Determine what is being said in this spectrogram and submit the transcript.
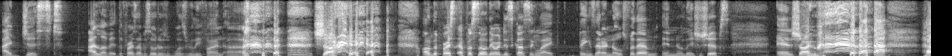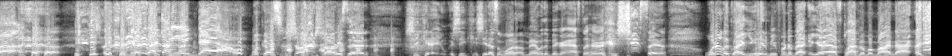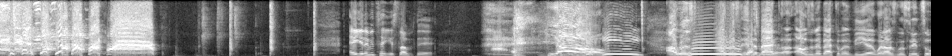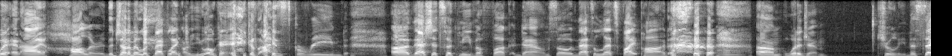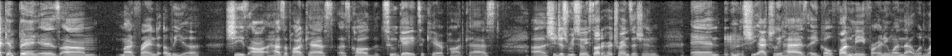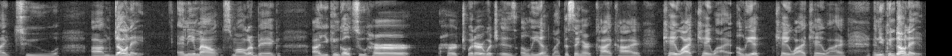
I just I love it. The first episode was, was really fun. Uh, Shari, on the first episode, they were discussing like things that are no's for them in relationships, and Shari. ha! Keying down. because Shari said she can't, she she doesn't want a man with a bigger ass than her. She said, "What it look like you hitting me from the back and your ass clapping, but mine not." Hey, let me tell you something. Yo, I was I was in the back uh, I was in the back of a Via when I was listening to it, and I hollered. The gentleman looked back like, "Are you okay?" Because I screamed. Uh, that shit took me the fuck down. So that's Let's Fight Pod. um, what a gem. Truly. The second thing is um, my friend Aaliyah. She's on has a podcast. It's called the Too Gay to Care podcast. Uh, she just recently started her transition, and she actually has a GoFundMe for anyone that would like to um, donate any amount, small or big. Uh, you can go to her her Twitter, which is Aaliyah, like the singer, Kai Kai, K Y K Y, Aaliyah K Y K Y, and you can donate.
